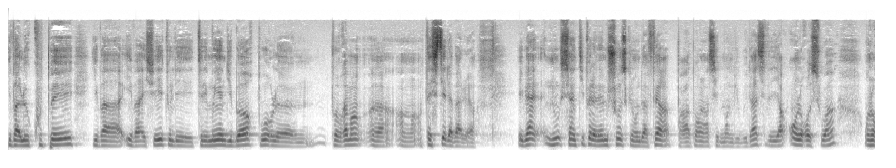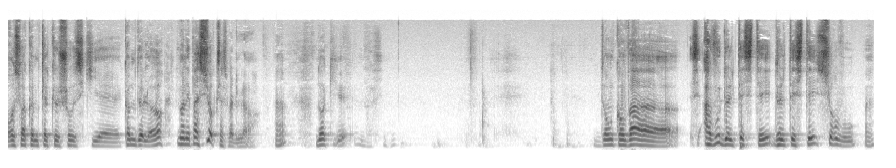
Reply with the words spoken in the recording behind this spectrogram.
il va le couper, il va il va essayer tous les tous les moyens du bord pour le pour vraiment euh, en, tester la valeur. Eh bien, nous, c'est un petit peu la même chose que l'on doit faire par rapport à l'enseignement du Bouddha, c'est-à-dire on le reçoit, on le reçoit comme quelque chose qui est comme de l'or, mais on n'est pas sûr que ça soit de l'or. Hein. Donc, euh, donc on va, à vous de le tester, de le tester sur vous. Hein.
